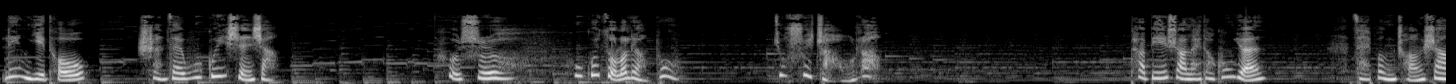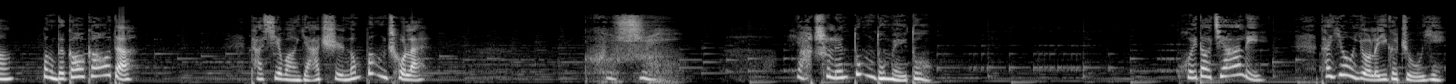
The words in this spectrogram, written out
另一头拴在乌龟身上。可是乌龟走了两步就睡着了。他比上来到公园，在蹦床上蹦得高高的，他希望牙齿能蹦出来，可是。牙齿连动都没动。回到家里，他又有了一个主意，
